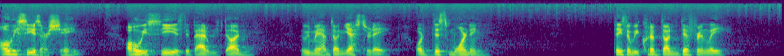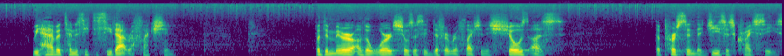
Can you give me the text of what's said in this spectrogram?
All we see is our shame. All we see is the bad we've done, that we may have done yesterday or this morning, things that we could have done differently. We have a tendency to see that reflection. But the mirror of the Word shows us a different reflection. It shows us the person that Jesus Christ sees,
